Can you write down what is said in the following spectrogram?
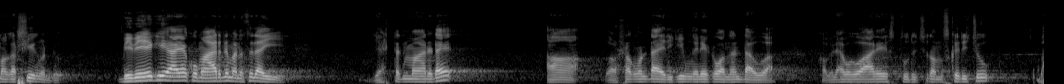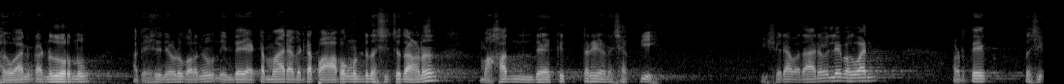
മഹർഷിയും കണ്ടു. വിവേകിയായ കുമാരന് മനസ്സിലായി. ജ്യേഷ്ഠന്മാരുടെ ആ ദോഷം കൊണ്ടായിരിക്കും ഇങ്ങനെയൊക്കെ വന്നിട്ടുണ്ടാവുക. കപില ഭഗവാനെ സ്തുതിച്ചു നമസ്കരിച്ചു. ഭഗവാൻ കണ്ണു തുറന്നു. അദ്ദേഹത്തിനോട് പറഞ്ഞു നിന്റെ ഏട്ടന്മാർ അവരുടെ പാപം കൊണ്ട് നശിച്ചതാണ്. മഹാനിന്ദയ്ക്ക് ഇത്രയാണ് ശക്തി ഈശ്വരാവതാരമല്ലേ ഭഗവാൻ? അവിടുത്തെ നശി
